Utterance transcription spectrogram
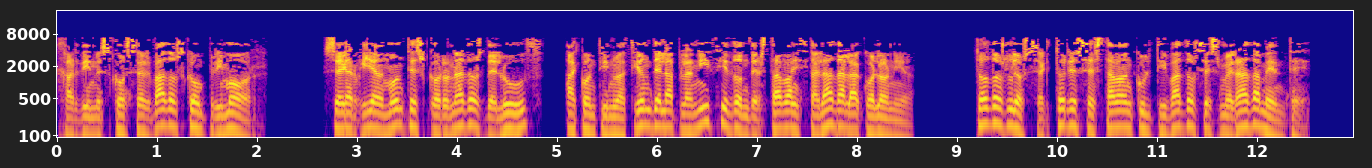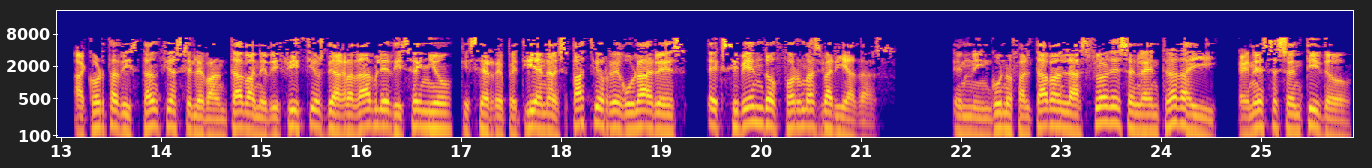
jardines conservados con primor. Se erguían montes coronados de luz, a continuación de la planicie donde estaba instalada la colonia. Todos los sectores estaban cultivados esmeradamente. A corta distancia se levantaban edificios de agradable diseño que se repetían a espacios regulares, exhibiendo formas variadas. En ninguno faltaban las flores en la entrada y, en ese sentido,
